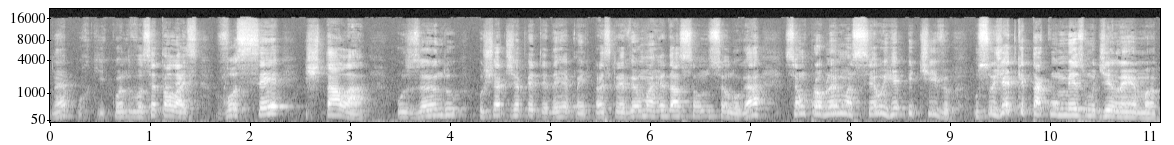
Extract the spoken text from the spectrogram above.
né? Porque quando você está lá, você está lá usando o chat GPT de repente para escrever uma redação no seu lugar, isso é um problema seu irrepetível. O sujeito que está com o mesmo dilema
